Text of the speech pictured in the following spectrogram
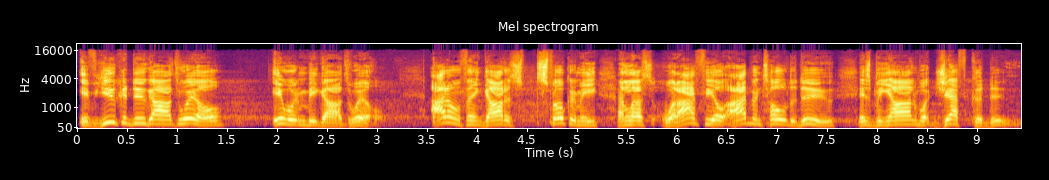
If you could do God's will, it wouldn't be God's will. I don't think God has spoken to me unless what I feel I've been told to do is beyond what Jeff could do.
